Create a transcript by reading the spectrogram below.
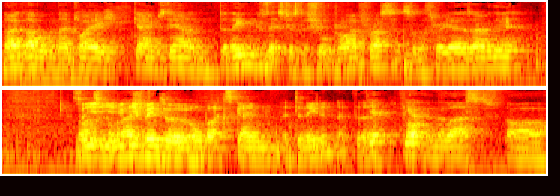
no, love it when they play games down in Dunedin because that's just a short drive for us. It's sort of three hours over there. So Nice you, you, you've been to an All Blacks game at Dunedin at the Yep. Yeah. In the last uh,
